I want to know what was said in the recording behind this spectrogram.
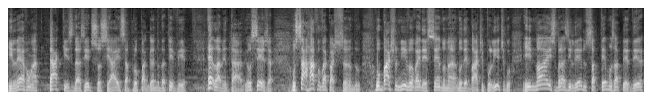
e levam ataques das redes sociais à propaganda da TV. É lamentável. Ou seja, o sarrafo vai baixando, o baixo nível vai descendo na, no debate político e nós brasileiros só temos a perder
